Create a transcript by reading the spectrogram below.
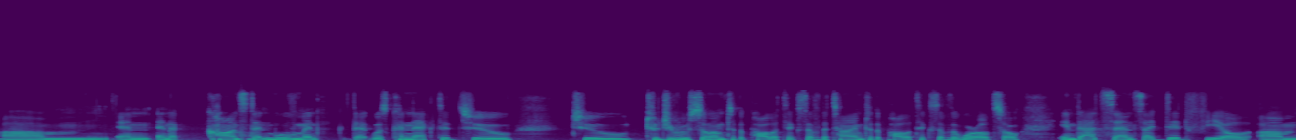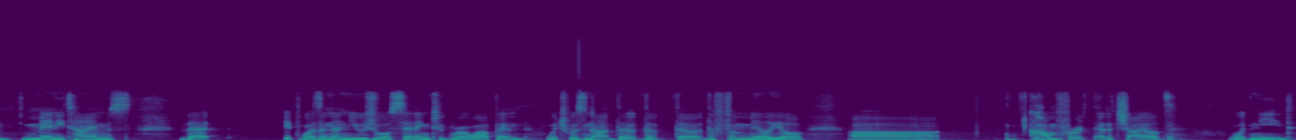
um, and and a constant movement that was connected to to to Jerusalem, to the politics of the time, to the politics of the world. So, in that sense, I did feel um, many times that it was an unusual setting to grow up in, which was not the the the, the familial uh, comfort that a child would need.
